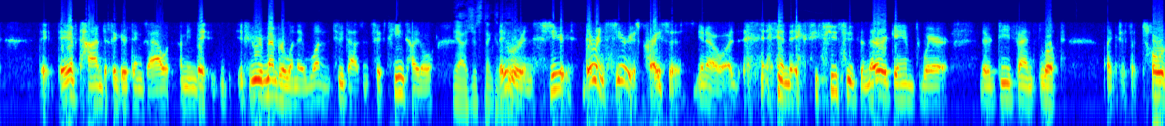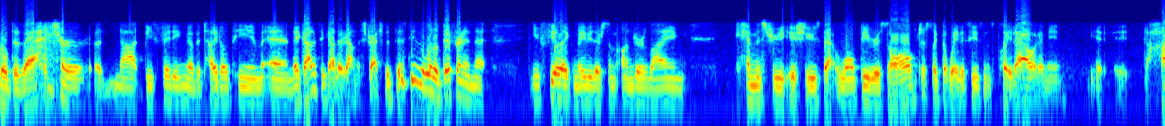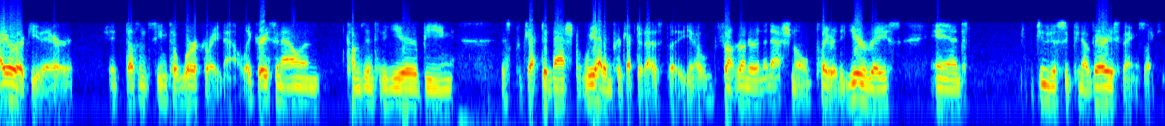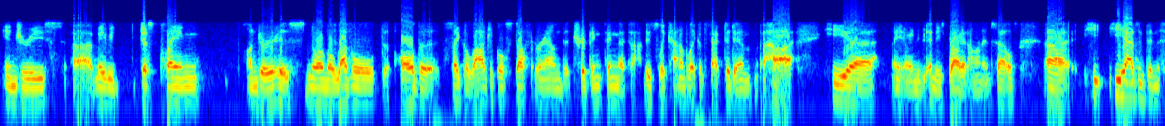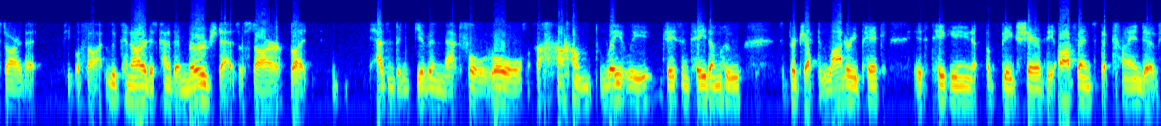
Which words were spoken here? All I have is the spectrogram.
They they have time to figure things out. I mean, they if you remember when they won the 2015 title, Yeah, I was just thinking. they that. were in serious they were in serious crisis. You know, in the ACC season, there were games where their defense looked like just a total disaster, uh, not befitting of a title team, and they got it together down the stretch. But this team's a little different in that you feel like maybe there's some underlying chemistry issues that won't be resolved, just like the way the season's played out. I mean, it, it, the hierarchy there, it doesn't seem to work right now. Like Grayson Allen comes into the year being this projected national. We had him projected as the you know front runner in the national player of the year race, and due to you know various things like injuries, uh, maybe just playing under his normal level, the, all the psychological stuff around the tripping thing that's obviously kind of like affected him. Uh, he, uh, you know, and, and he's brought it on himself. Uh, he he hasn't been the star that people thought. Luke Kennard has kind of emerged as a star, but hasn't been given that full role um, lately. Jayson Tatum, who is a projected lottery pick, is taking a big share of the offense, but kind of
